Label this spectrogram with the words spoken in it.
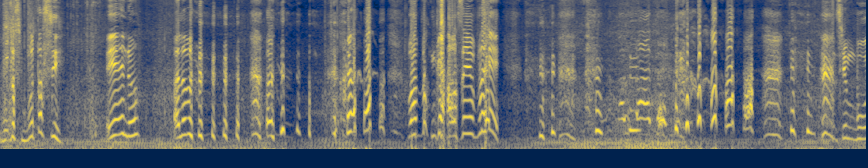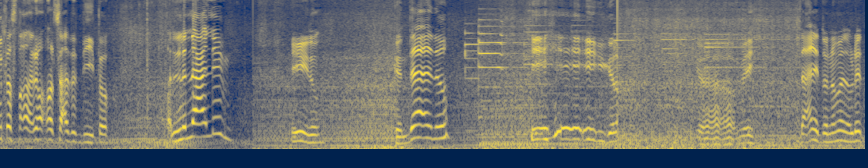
Butas-butas eh. Ayan no. Ano ba? Papangga ako sa'yo pre. Kalsada. yung butas ng ano, kalsada dito. Ang lalalim. Eh, no? Ganda, ano? Hehehe. Gra Grabe. Daan ito naman ulit.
